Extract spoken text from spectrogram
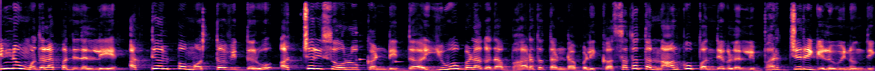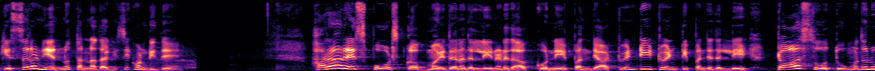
ಇನ್ನು ಮೊದಲ ಪಂದ್ಯದಲ್ಲಿ ಅತ್ಯಲ್ಪ ಮೊತ್ತವಿದ್ದರೂ ಅಚ್ಚರಿ ಸೋಲು ಕಂಡಿದ್ದ ಯುವ ಬಳಗದ ಭಾರತ ತಂಡ ಬಳಿಕ ಸತತ ನಾಲ್ಕು ಪಂದ್ಯಗಳಲ್ಲಿ ಭರ್ಜರಿ ಗೆಲುವಿನೊಂದಿಗೆ ಸರಣಿಯನ್ನು ತನ್ನದಾಗಿಸಿಕೊಂಡಿದೆ. ಹರಾರೆ ಸ್ಪೋರ್ಟ್ಸ್ ಕ್ಲಬ್ ಮೈದಾನದಲ್ಲಿ ನಡೆದ ಕೊನೆ ಪಂದ್ಯ ಟ್ವೆಂಟಿ ಟ್ವೆಂಟಿ ಪಂದ್ಯದಲ್ಲಿ ಟಾಸ್ ಸೋತು ಮೊದಲು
